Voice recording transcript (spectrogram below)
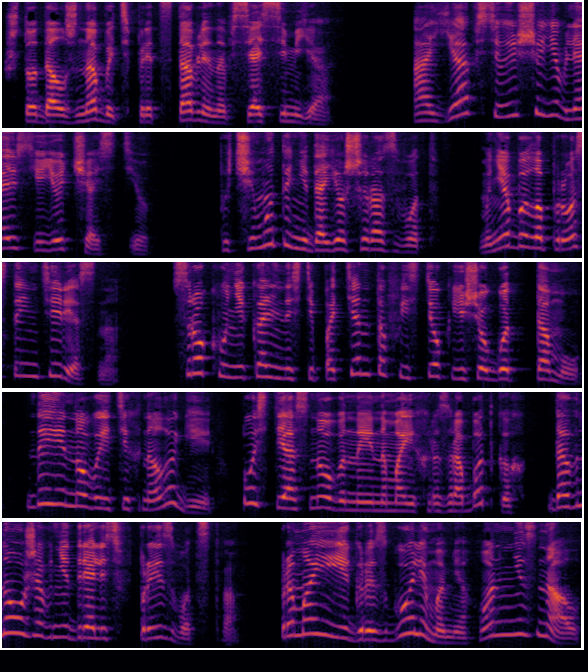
что должна быть представлена вся семья». «А я все еще являюсь ее частью». «Почему ты не даешь развод?» Мне было просто интересно. Срок уникальности патентов истек еще год тому, да и новые технологии, пусть и основанные на моих разработках, давно уже внедрялись в производство. Про мои игры с големами он не знал,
